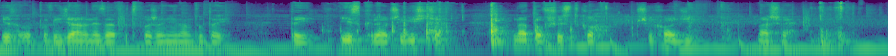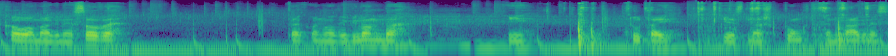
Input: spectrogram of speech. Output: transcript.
jest odpowiedzialny za wytworzenie nam tutaj tej iskry. Oczywiście na to wszystko przychodzi nasze koło magnesowe. Tak ono wygląda i tutaj jest nasz punkt, ten magnes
